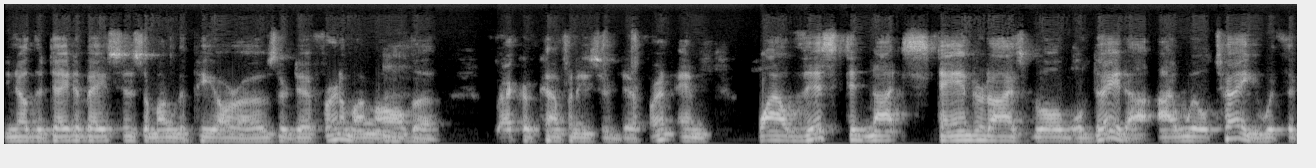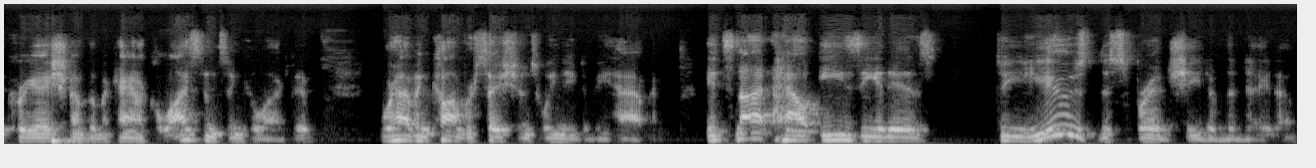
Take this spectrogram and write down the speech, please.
You know, the databases among the PROs are different, among all mm-hmm. the record companies are different. And while this did not standardize global data, I will tell you with the creation of the Mechanical Licensing Collective, we're having conversations we need to be having. It's not how easy it is to use the spreadsheet of the data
